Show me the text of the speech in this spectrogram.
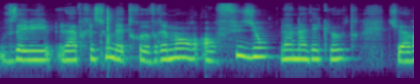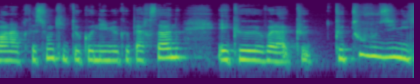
vous avez l'impression d'être vraiment en fusion l'un avec l'autre. Tu vas avoir l'impression qu'il te connaît mieux que personne et que voilà que que tout vous unit.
